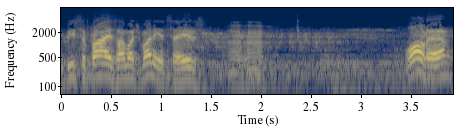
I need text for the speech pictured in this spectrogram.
You'd be surprised how much money it saves. Mm-hmm. Walter,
